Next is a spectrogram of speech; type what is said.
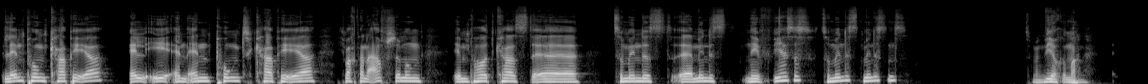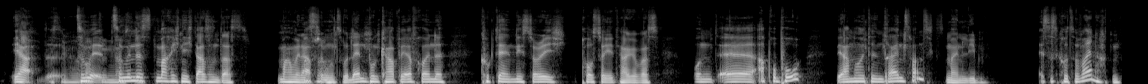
len.kpr, L-E-N-N.kpr. Ich mache dann eine Abstimmung im Podcast, äh, zumindest, äh, mindest, nee, wie heißt es? Zumindest, mindestens? Zumindest Wie auch immer. Ja, äh, zum, zumindest mache ich nicht das und das. Machen wir eine Ach so. Abstimmung zu. Len.kpr, Freunde. Guckt in die Story, ich poste die Tage was. Und äh, apropos, wir haben heute den 23. meine Lieben. Es ist kurz vor Weihnachten.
